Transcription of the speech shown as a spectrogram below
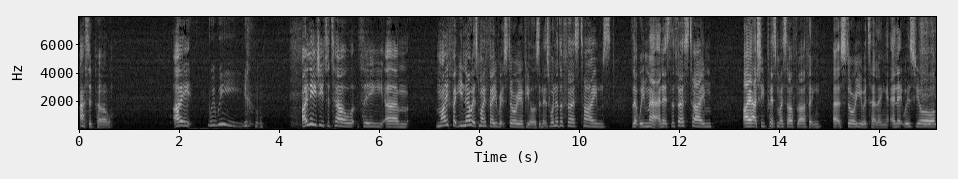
acid pearl. I Wee wee. I need you to tell the um my fa- you know it's my favorite story of yours and it's one of the first times that we met and it's the first time I actually pissed myself laughing at a story you were telling and it was your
